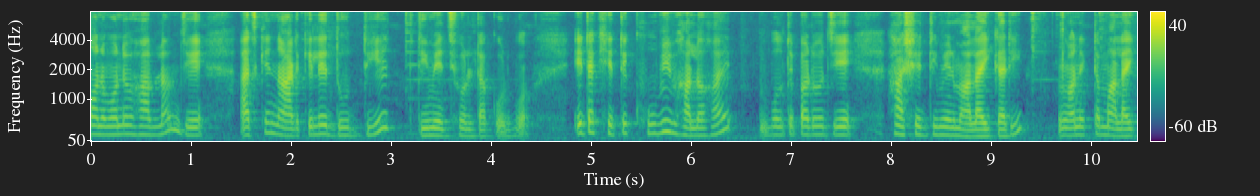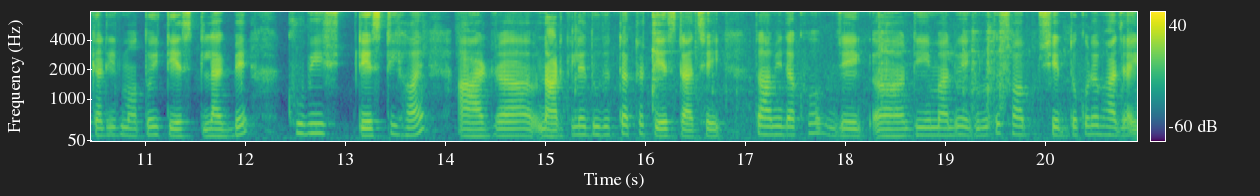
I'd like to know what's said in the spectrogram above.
মনে মনে ভাবলাম যে আজকে নারকেলের দুধ দিয়ে ডিমের ঝোলটা করব। এটা খেতে খুবই ভালো হয়। বলতে পারো যে হাঁসের ডিমের মালাইকারি, অনেকটা মালাইকারির মতোই টেস্ট লাগবে, খুবই টেস্টি হয়। আর নারকেলের দুধের তো একটা টেস্ট আছেই। তো আমি দেখো যে ডিম, আলু এগুলো তো সব সেদ্ধ করে ভাজাই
